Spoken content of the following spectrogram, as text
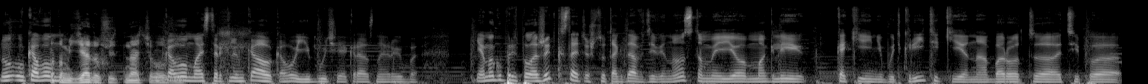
Ну, у кого... Потом я душить начал. У кого мастер клинка, у кого ебучая красная рыба. Я могу предположить, кстати, что тогда в 90-м ее могли какие-нибудь критики, наоборот, э, типа,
